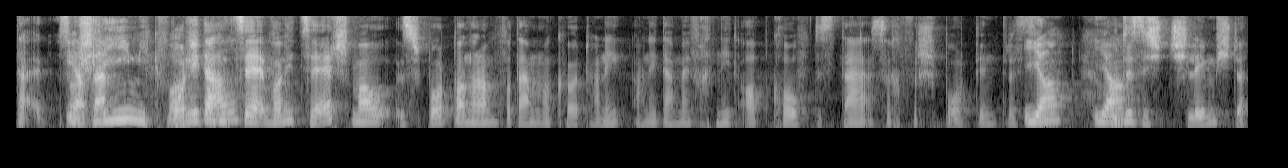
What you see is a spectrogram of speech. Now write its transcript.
Der, so ja, schleimig fast, ich, dem, gell? ze- als ich das erste Mal das Sportpanorama von dem mal gehört habe, habe ich, habe ich dem einfach nicht abgekauft, dass der sich für Sport interessiert. Ja, ja. Und das ist das Schlimmste.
